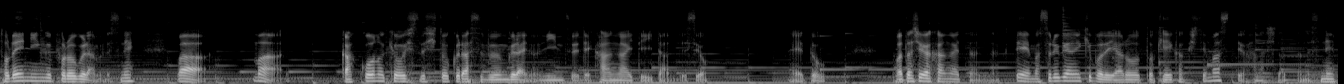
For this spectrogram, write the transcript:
トレーニングプログラムですね、は、まあ、学校の教室1クラス分ぐらいの人数で考えていたんですよ。えっ、ー、と、私が考えてたんじゃなくて、まあ、それぐらいの規模でやろうと計画してますっていう話だったんですね。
